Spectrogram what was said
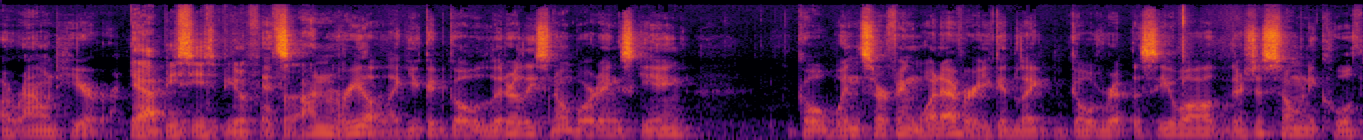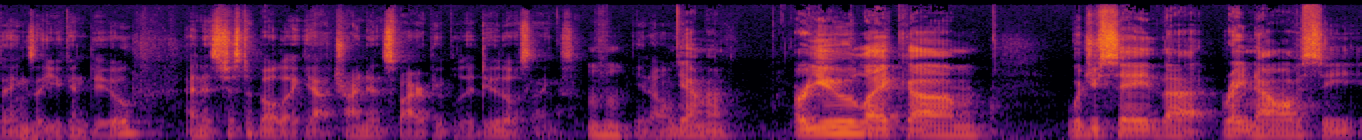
around here. Yeah, BC is beautiful. It's unreal. Like you could go literally snowboarding, skiing, go windsurfing, whatever. You could like go rip the seawall. There's just so many cool things that you can do, and it's just about like yeah, trying to inspire people to do those things. Mm-hmm. You know. Yeah, man. Are you like? Um, would you say that right now, obviously,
